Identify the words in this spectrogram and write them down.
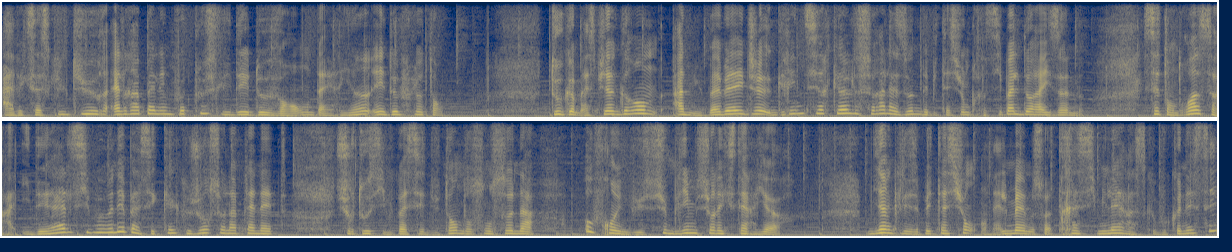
Avec sa sculpture, elle rappelle une fois de plus l'idée de vent, d'aérien et de flottant. Tout comme Aspire Grand, à New Babbage, Green Circle sera la zone d'habitation principale d'Horizon. Cet endroit sera idéal si vous venez passer quelques jours sur la planète, surtout si vous passez du temps dans son sauna, offrant une vue sublime sur l'extérieur. Bien que les habitations en elles-mêmes soient très similaires à ce que vous connaissez,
